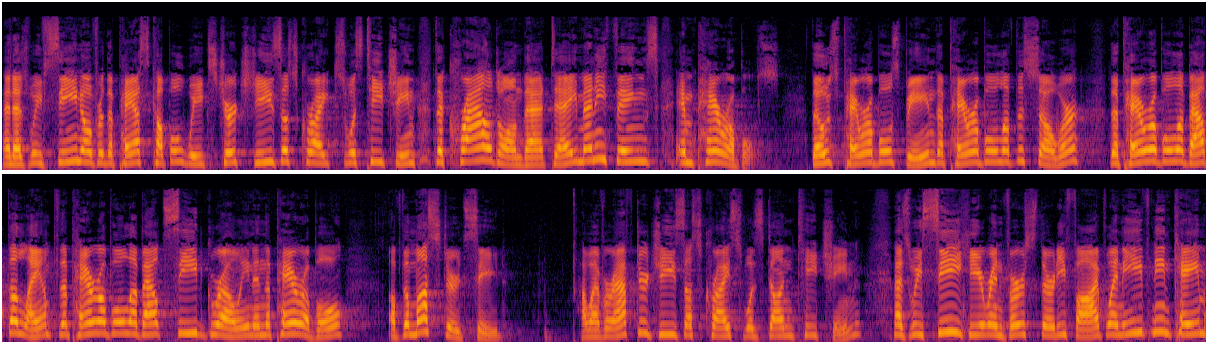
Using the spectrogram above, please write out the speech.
And as we've seen over the past couple weeks, Church Jesus Christ was teaching the crowd on that day many things in parables. Those parables being the parable of the sower, the parable about the lamp, the parable about seed growing, and the parable of the mustard seed. However, after Jesus Christ was done teaching, as we see here in verse 35, when evening came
